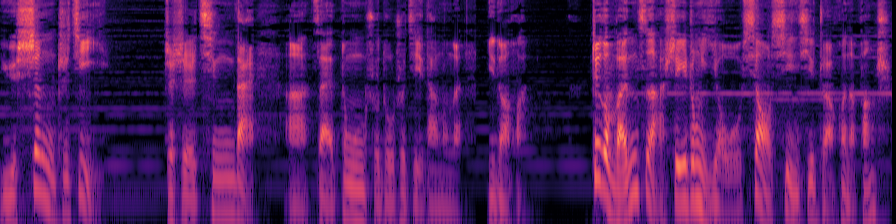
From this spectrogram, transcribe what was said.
与声之计也。这是清代啊，在《东蜀读书记》当中的一段话。这个文字啊，是一种有效信息转换的方式。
